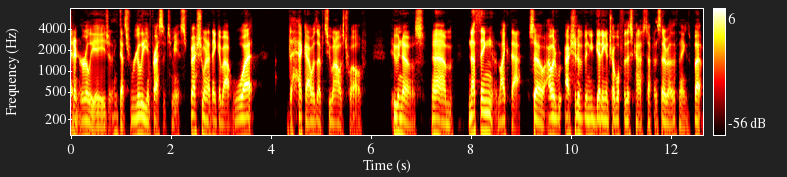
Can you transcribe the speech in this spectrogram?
at an early age. I think that's really impressive to me, especially when I think about what the heck I was up to when I was 12. Who knows? Um, nothing like that. So I would I should have been getting in trouble for this kind of stuff instead of other things. But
